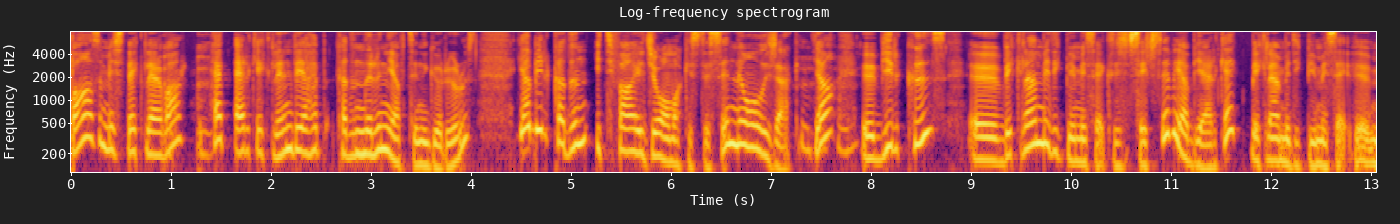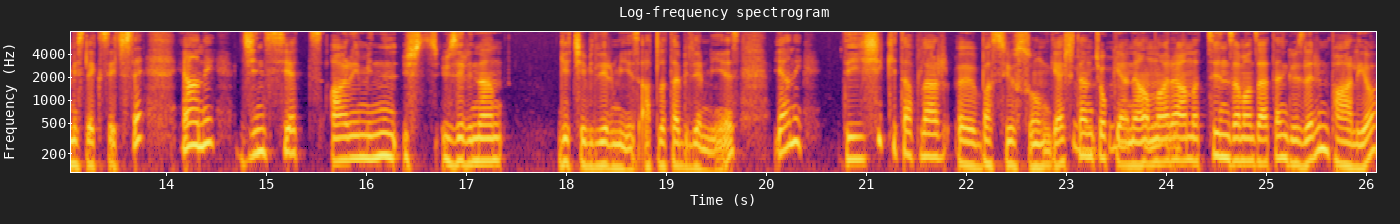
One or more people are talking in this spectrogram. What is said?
bazı meslekler var hep erkeklerin veya hep kadınların yaptığını görüyoruz. Ya bir kadın itfaiyeci olmak istese ne olacak? Ya e, bir kız e, beklenmedik bir meslek seçse veya bir erkek beklenmedik bir meslek, e, meslek seçse yani cinsiyet ayrımının üst üzerinden geçebilir miyiz, atlatabilir miyiz? Yani değişik kitaplar e, basıyorsun. Gerçekten çok yani onları anlattığın zaman zaten gözlerin parlıyor.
